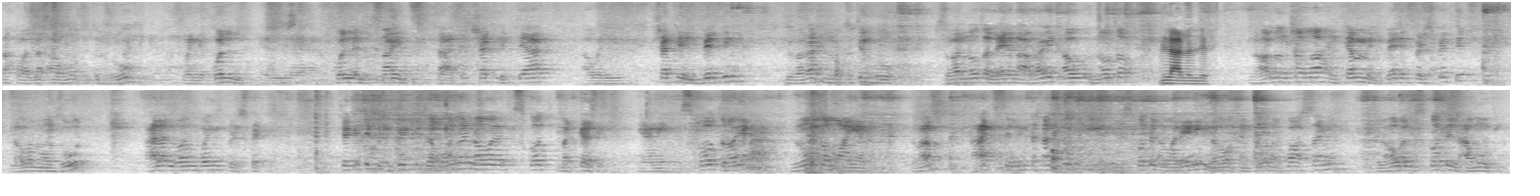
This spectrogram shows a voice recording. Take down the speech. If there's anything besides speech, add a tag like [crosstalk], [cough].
صح ولا لا ونقطه الهروب وإن كل ال كل ال sides بتاعت الشكل بتاعك أو شكل ال building بيبقى رايح لنقطتين هروب سواء النقطة اللي هي اللي على ال right أو النقطة اللي على ال left. النهارده إن شاء الله هنكمل باقي ال perspective اللي هو المنظور على ال one point perspective فكرة ال perspective زي ما قلنا إن هو سقوط مركزي يعني سقوط رايح لنقطه معينة. تمام؟ عكس اللي انت خدته في السقوط الاولاني اللي هو كان اول أربعة assignment اللي هو السقوط العمودي.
